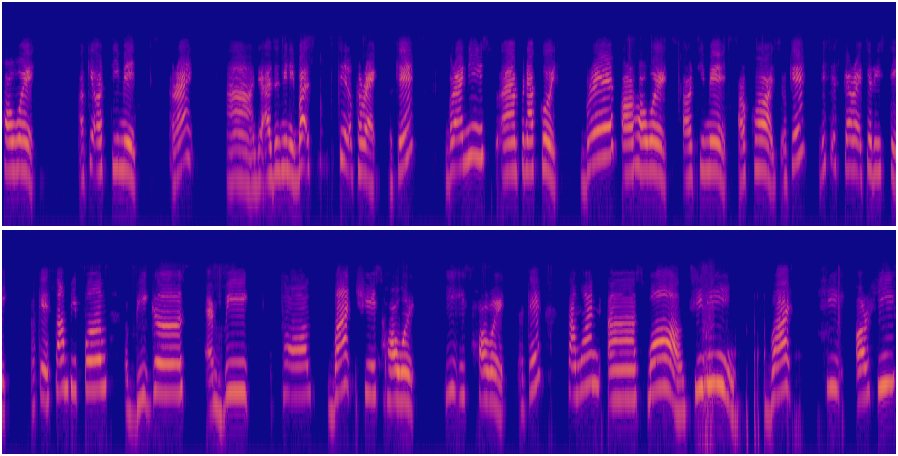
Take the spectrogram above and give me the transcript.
forward. Okay, or timid. Alright. Ah, the other meaning, but still correct. Okay. Berani is uh, penakut. Brave or forward or timid or cards. Okay. This is characteristic. Okay. Some people are bigger and big, tall, but she is forward. He is forward. Okay. Someone uh small, teeny, but she or he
